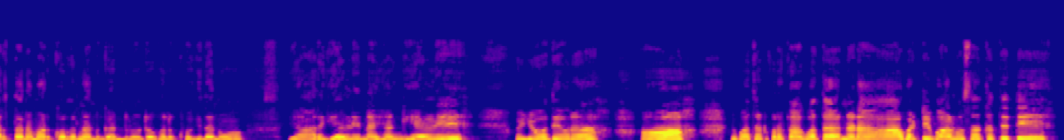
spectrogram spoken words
ಅರ್ಥನ ಮಾಡ್ಕೊಡ್ದು ನನ್ನ ಗಂಡ ನೋಡ್ರಿ ಹೊಲಕ್ಕೆ ಹೋಗಿದ್ದಾನು ಯಾರಿಗೆ ಹೇಳಿ ನಾ ಹೆಂಗೆ ಹೇಳಿ? ಅಯ್ಯೋ ದೇವ್ರ, ಆ ಇವತ್ತು ತಡ್ಕೊಳಕ್ಕಾಗ್ವತ್ತ ನಡ, ಹೊಟ್ಟಿ ಭಾಳ ಸಾಕತ್ತೈತಿ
